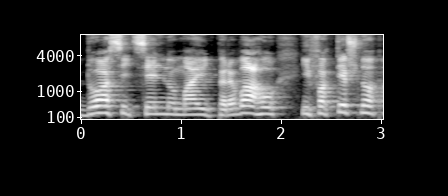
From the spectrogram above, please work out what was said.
досить сильно мають перевагу, і фактично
